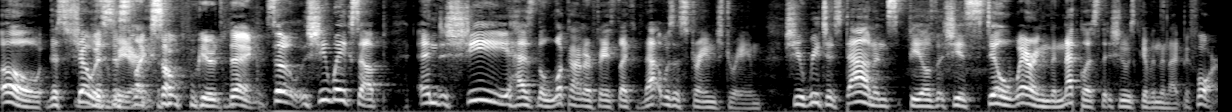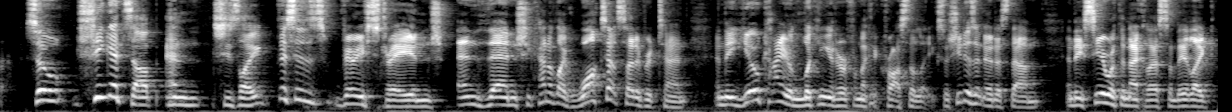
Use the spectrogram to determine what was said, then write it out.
"Oh, this show is this weird." is like some weird thing. So she wakes up and she has the look on her face like that was a strange dream. She reaches down and feels that she is still wearing the necklace that she was given the night before. So she gets up and she's like, This is very strange. And then she kind of like walks outside of her tent, and the yokai are looking at her from like across the lake. So she doesn't notice them, and they see her with the necklace, and they like,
